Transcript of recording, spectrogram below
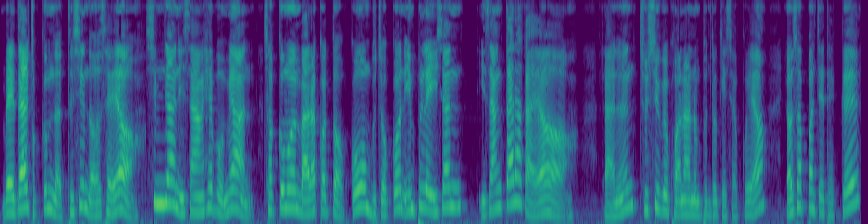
매달 적금 넣듯이 넣으세요. 10년 이상 해보면 적금은 말할 것도 없고 무조건 인플레이션 이상 따라가요. 라는 주식을 권하는 분도 계셨고요. 여섯 번째 댓글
